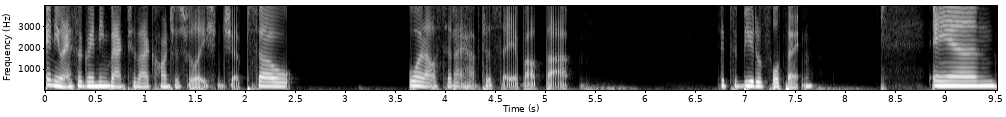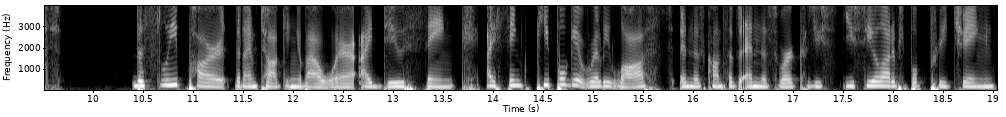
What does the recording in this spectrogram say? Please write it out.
anyway, so getting back to that conscious relationship. So what else did I have to say about that? It's a beautiful thing. And the sleep part that I'm talking about, where I do think I think people get really lost in this concept and this work because you you see a lot of people preaching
